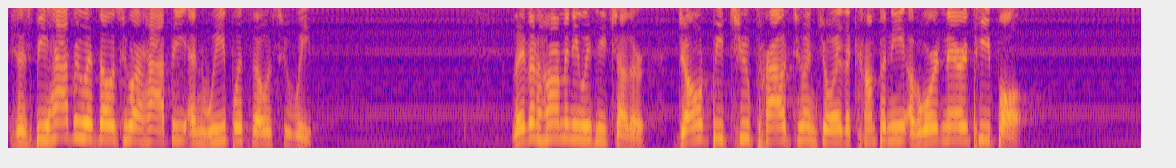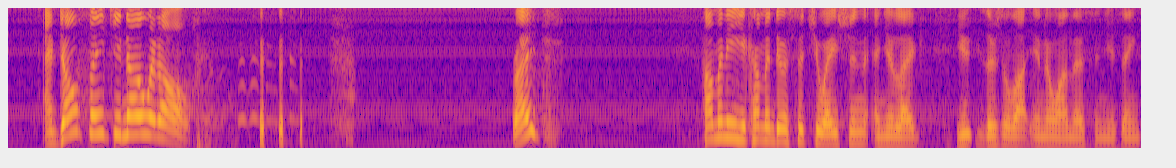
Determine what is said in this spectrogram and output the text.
He says, Be happy with those who are happy and weep with those who weep. Live in harmony with each other. Don't be too proud to enjoy the company of ordinary people. And don't think you know it all. right? How many of you come into a situation and you're like, you, there's a lot you know on this, and you think,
